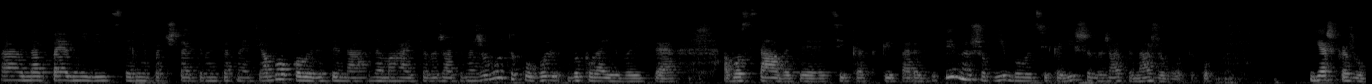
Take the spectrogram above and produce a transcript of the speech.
на певній відстані, прочитайте в інтернеті. Або коли дитина намагається лежати на животику, ви виклеюєте або ставите ці картки перед дитиною, щоб їй було цікавіше лежати на животику. Я ж кажу.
